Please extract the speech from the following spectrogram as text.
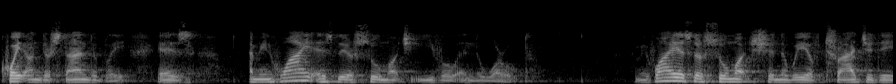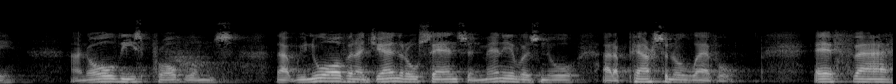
quite understandably, is, I mean, why is there so much evil in the world? I mean, why is there so much in the way of tragedy and all these problems that we know of in a general sense and many of us know at a personal level? If, uh,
